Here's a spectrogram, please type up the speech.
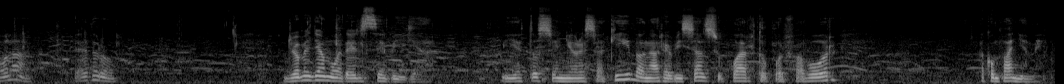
Hola, Pedro. Yo me llamo Adel Sevilla. Y estos señores aquí van a revisar su cuarto, por favor. Acompáñame.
